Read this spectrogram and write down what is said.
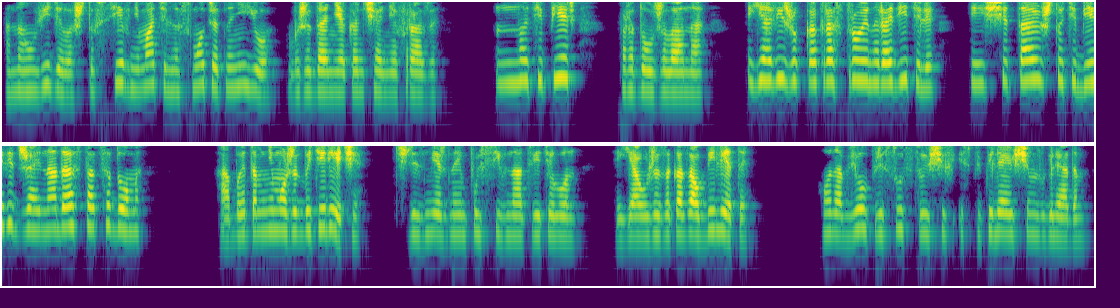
Она увидела, что все внимательно смотрят на нее в ожидании окончания фразы. «Но теперь», — продолжила она, — «я вижу, как расстроены родители, и считаю, что тебе, Виджай, надо остаться дома». «Об этом не может быть и речи», — чрезмерно импульсивно ответил он. «Я уже заказал билеты». Он обвел присутствующих испепеляющим взглядом.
